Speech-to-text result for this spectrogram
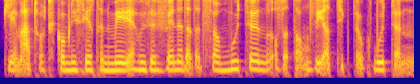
klimaat wordt gecommuniceerd in de media, hoe ze vinden dat het zou moeten, of dat dan via TikTok moet en,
